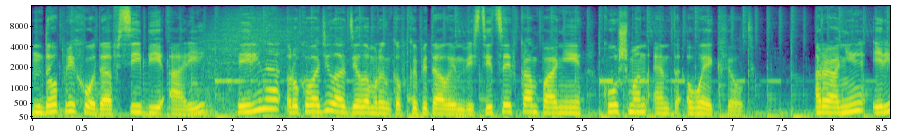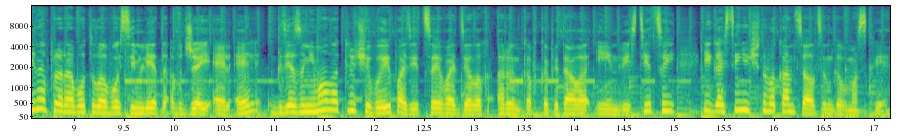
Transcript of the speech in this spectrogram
До прихода в CBRE Ирина руководила отделом рынков капитала и инвестиций в компании Cushman Wakefield. Ранее Ирина проработала 8 лет в JLL, где занимала ключевые позиции в отделах рынков капитала и инвестиций и гостиничного консалтинга в Москве.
